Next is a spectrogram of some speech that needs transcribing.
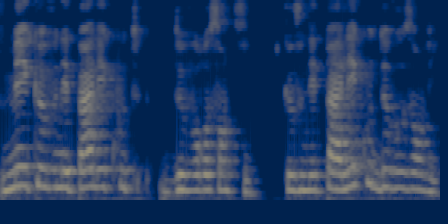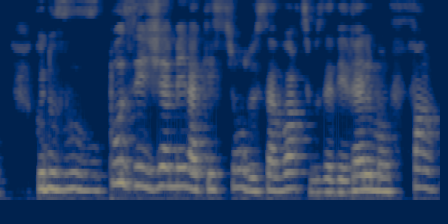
mais que vous n'êtes pas à l'écoute de vos ressentis, que vous n'êtes pas à l'écoute de vos envies, que ne vous vous posez jamais la question de savoir si vous avez réellement faim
